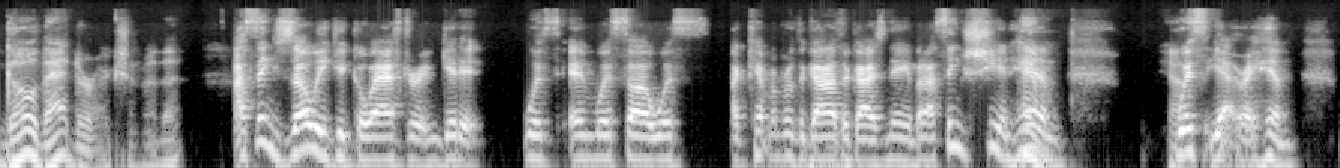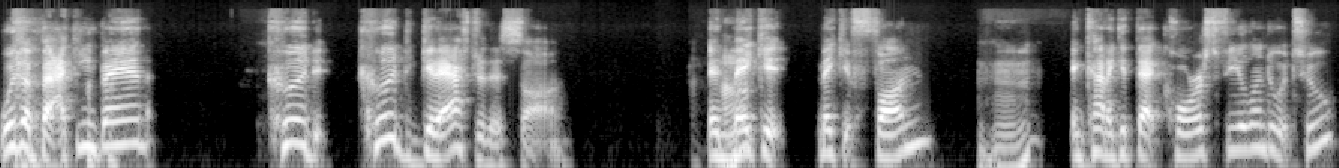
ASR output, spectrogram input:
go that direction with it. I think Zooey could go after it and get it with and with uh with I can't remember the guy other guy's name, but I think she and him, Him. Yeah. with yeah right him with a backing band could could get after this song and Uh-huh. make it make it fun hmm and kind of get that chorus feel into it too,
